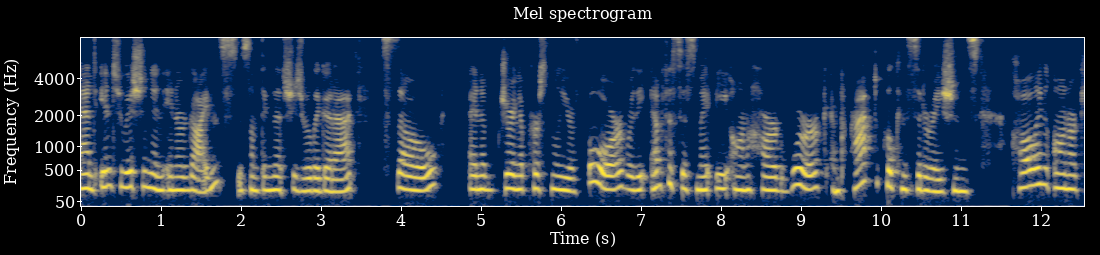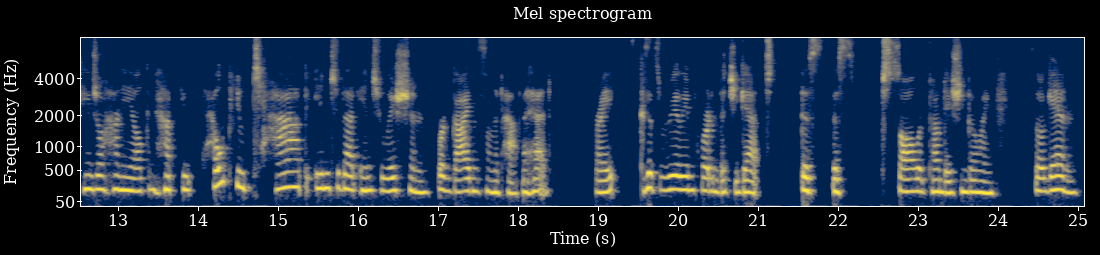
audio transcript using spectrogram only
And intuition and inner guidance is something that she's really good at. So, and during a personal year four, where the emphasis might be on hard work and practical considerations, calling on Archangel Haniel can help you help you tap into that intuition for guidance on the path ahead, right? Because it's really important that you get this this solid foundation going. So again,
